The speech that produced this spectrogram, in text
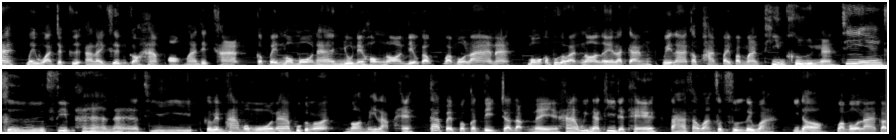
นะ ไม่ว่าจะเกิดอะไรขึ้นก็ห้ามออกมาเด็ดขาดก็เป็นโมโมนะฮะอยู่ในห้องนอนเดียวกับวาโมล่านะ โมโมก็พูดกันว่านอนเลยละกัน เวลาก็ผ่านไปประมาณเที่ยงคืนนะเที่ยงคืน15 นาที ก็เป็นภาพโมโมนะฮะพูดกันมาว่านอนไม่หลับแฮะ ถ้าเป็นปกติจะหลับใน 5 วินาทีแท้ๆตาสว่างสุดๆเลยว่ะอีดอกวาโมล่าก็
